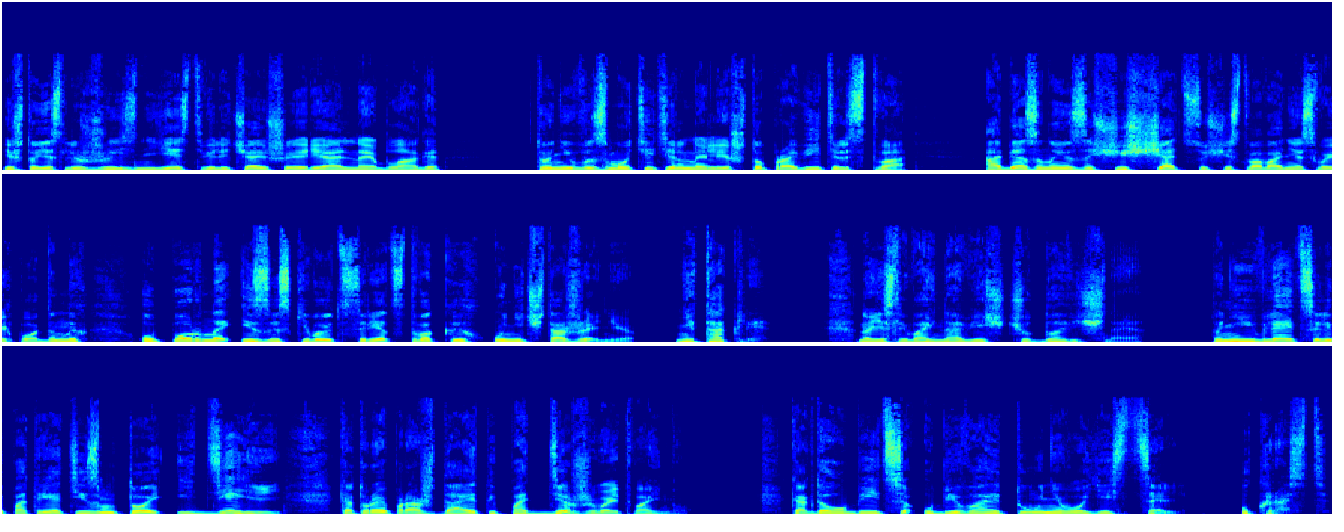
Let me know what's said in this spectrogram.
и что если жизнь есть величайшее реальное благо, то невозмутительно ли, что правительство — обязанные защищать существование своих подданных, упорно изыскивают средства к их уничтожению. Не так ли? Но если война — вещь чудовищная, то не является ли патриотизм той идеей, которая порождает и поддерживает войну? Когда убийца убивает, то у него есть цель — украсть.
